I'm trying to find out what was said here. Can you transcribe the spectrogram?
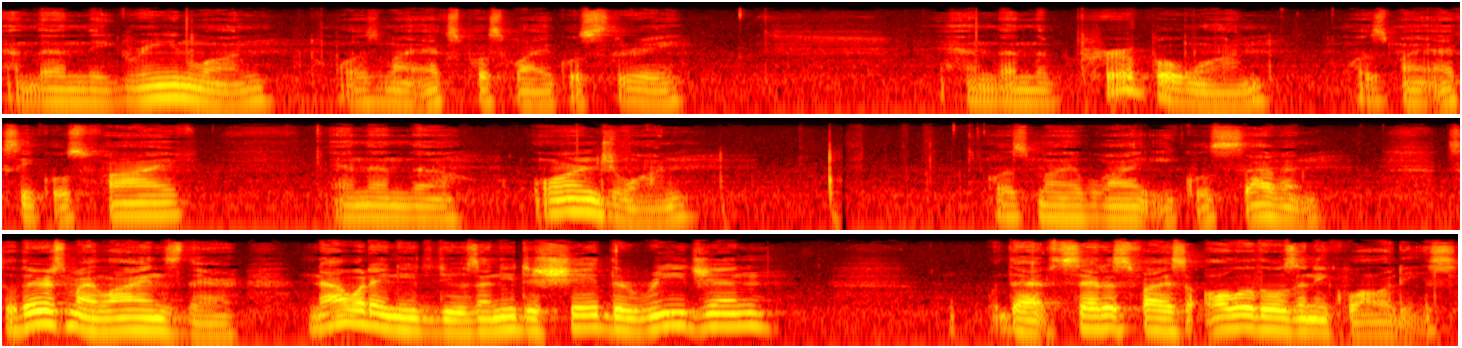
And then the green one was my x plus y equals 3. And then the purple one was my x equals 5. And then the orange one was my y equals 7. So there's my lines there. Now what I need to do is I need to shade the region that satisfies all of those inequalities.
